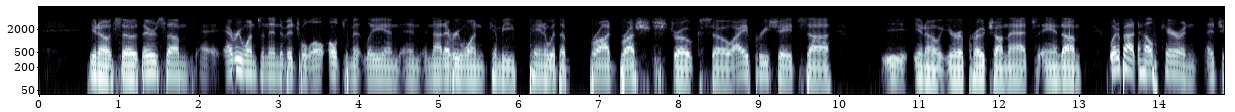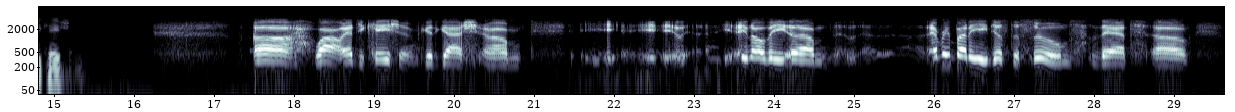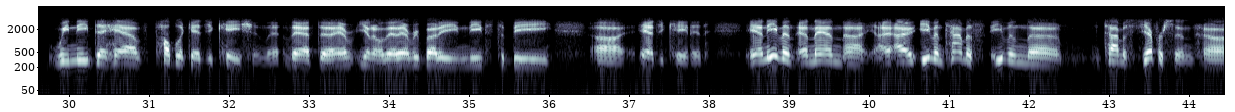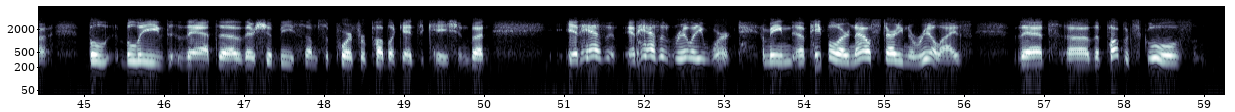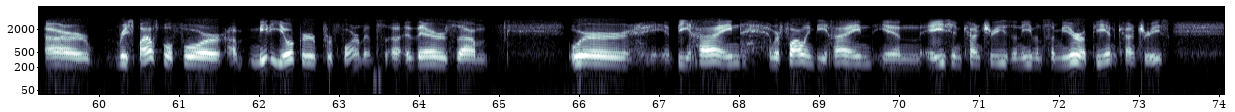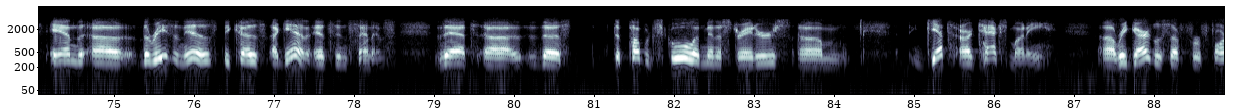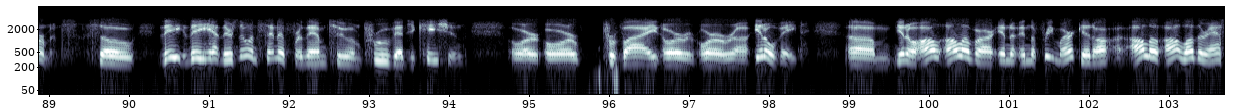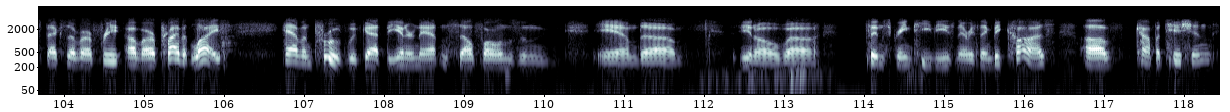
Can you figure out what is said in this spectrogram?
you know so there's um everyone's an individual ultimately and, and not everyone can be painted with a broad brush stroke so i appreciate uh you know your approach on that and um what about healthcare and education uh wow education good gosh. Um you know the um everybody just assumes that uh we need to have public education that that uh, you know that everybody needs to be uh, educated, and even and then uh, I, I even Thomas even uh, Thomas Jefferson uh, be- believed that uh, there should be some support for public education, but it hasn't. It hasn't really worked. I mean, uh, people are now starting to realize that uh, the public schools are responsible for a mediocre performance. Uh, there's um, we're behind. We're falling behind in Asian countries and even some European countries. And uh, the reason is because, again, it's incentives that uh, the the public school administrators um, get our tax money uh, regardless of performance. So they they have there's no incentive for them to improve education or or provide or or uh, innovate. Um, you know, all all of our in the, in the free market, all all, all other aspects of our free of our private life have improved. We've got the internet and cell phones and and um, you know uh, thin screen TVs and everything because of competition,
